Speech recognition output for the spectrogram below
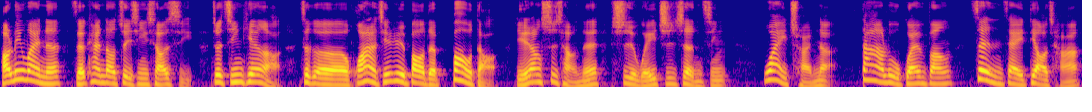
好，另外呢，则看到最新消息，这今天啊，这个《华尔街日报》的报道也让市场呢是为之震惊。外传呢，大陆官方正在调查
